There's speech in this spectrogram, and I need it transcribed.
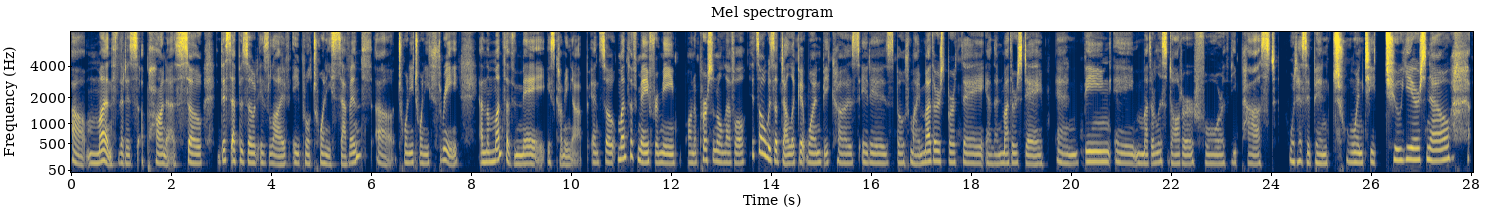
uh, month that is upon us. So, this episode is live April 27th, uh, 2023, and the month of May is coming up. And so, month of May for me, on a personal level, it's always a delicate one because it is both my mother's birthday and then Mother's Day. And being a motherless daughter for the past what has it been 22 years now.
